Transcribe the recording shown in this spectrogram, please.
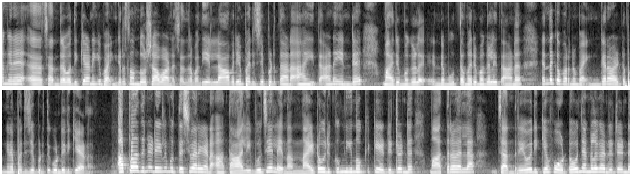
അങ്ങനെ ചന്ദ്രമതിക്കാണെങ്കിൽ ഭയങ്കര സന്തോഷമാവാണ് ചന്ദ്രമതി എല്ലാവരെയും പരിചയപ്പെടുത്താണ്. ആ ഇതാണ് എന്റെ മരുമകൾ എന്റെ മൂത്ത മരുമകൾ ഇതാണ് എന്നൊക്കെ പറഞ്ഞ് ഭയങ്കരമായിട്ട് ഇങ്ങനെ പരിചയപ്പെടുത്തിക്കൊണ്ടിരിക്കുകയാണ്. അപ്പോൾ അതിനിടയിൽ മുത്തശ്ശി പറയാണ് ആ താലിപൂജയല്ലേ? നന്നായിട്ട് ഒരുക്കും നീ എന്നൊക്കെ കേട്ടിട്ടുണ്ട്. മാത്രമല്ല ചന്ദ്രയെ ഒരുക്കിയ ഫോട്ടോവും ഞങ്ങൾ കണ്ടിട്ടുണ്ട്.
